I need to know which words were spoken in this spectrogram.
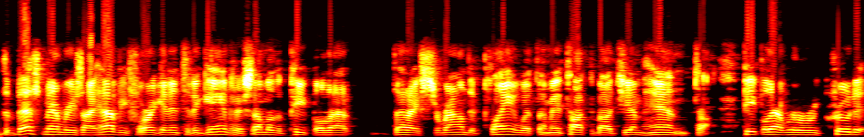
the best memories I have before I get into the games are some of the people that that I surrounded playing with. I mean, I talked about Jim Henn, people that were recruited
